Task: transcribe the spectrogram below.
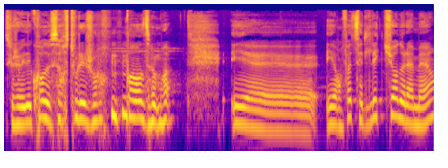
parce que j'avais des cours de surf tous les jours pendant deux mois et euh, et en fait cette lecture de la mer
